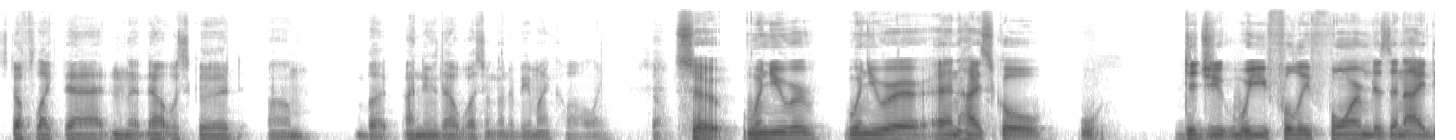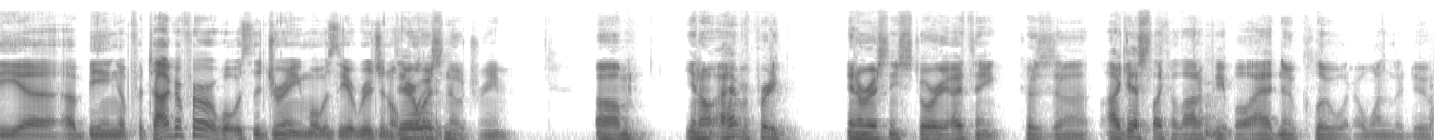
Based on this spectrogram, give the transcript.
stuff like that, and that, that was good. Um, but I knew that wasn't going to be my calling. So. So when you were when you were in high school, did you were you fully formed as an idea of being a photographer, or what was the dream? What was the original? There plan? was no dream. Um, you know, I have a pretty interesting story, I think, because uh, I guess like a lot of people, I had no clue what I wanted to do,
